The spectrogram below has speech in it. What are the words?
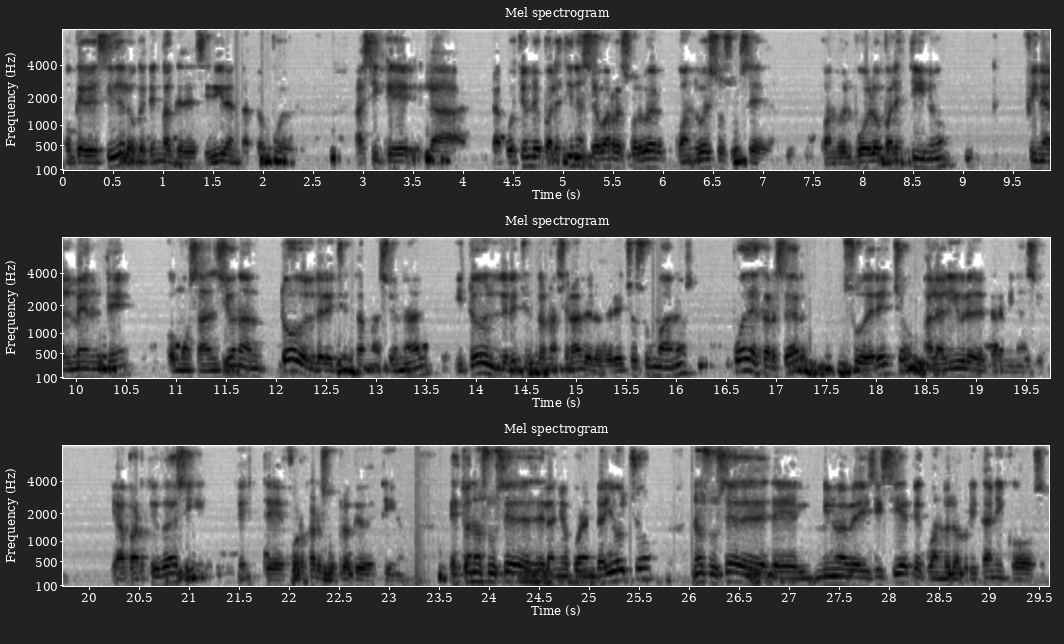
o que decide lo que tenga que decidir en tanto pueblo. Así que la, la cuestión de Palestina se va a resolver cuando eso suceda, cuando el pueblo palestino finalmente, como sancionan todo el derecho internacional y todo el derecho internacional de los derechos humanos, puede ejercer su derecho a la libre determinación y a partir de allí este, forjar su propio destino. Esto no sucede desde el año 48, no sucede desde el 1917 cuando los británicos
